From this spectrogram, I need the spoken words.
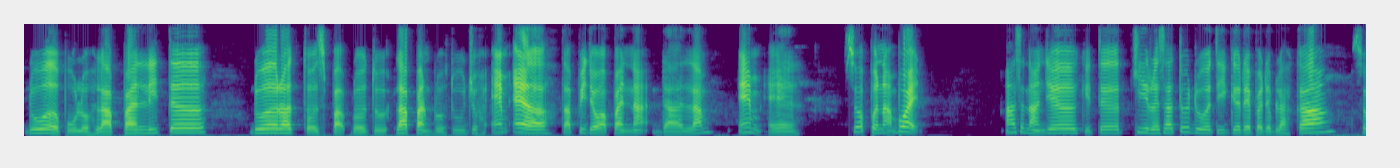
28 liter. 287 ml tapi jawapan nak dalam ml. So apa nak buat? Ha, senang je kita kira 1 2 3 daripada belakang. So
